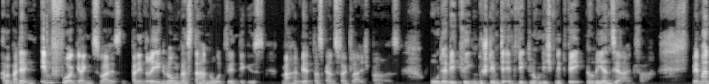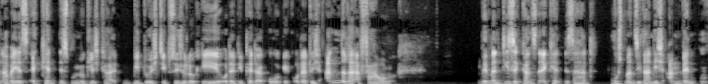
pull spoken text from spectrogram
Aber bei den Impfvorgangsweisen, bei den Regelungen, was da notwendig ist, machen wir etwas ganz Vergleichbares. Oder wir kriegen bestimmte Entwicklungen nicht mit, wir ignorieren sie einfach. Wenn man aber jetzt Erkenntnismöglichkeiten, wie durch die Psychologie oder die Pädagogik oder durch andere Erfahrungen, wenn man diese ganzen Erkenntnisse hat, muss man sie dann nicht anwenden?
